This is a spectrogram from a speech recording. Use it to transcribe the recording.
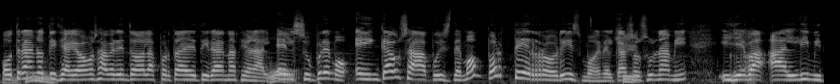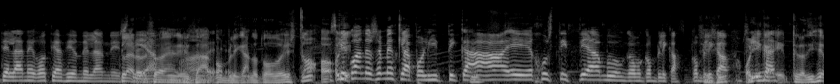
Otra Mm. noticia que vamos a ver en todas las portadas de tirada nacional. Wow. El Supremo encausa a Puigdemont por terrorismo en el caso Sí. Tsunami y lleva al límite la negociación de la amnistía. Claro, eso está complicando todo esto. Es que cuando se mezcla política, eh, justicia, complicado, complicado. Sí, sí. Oye, que, que lo dice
